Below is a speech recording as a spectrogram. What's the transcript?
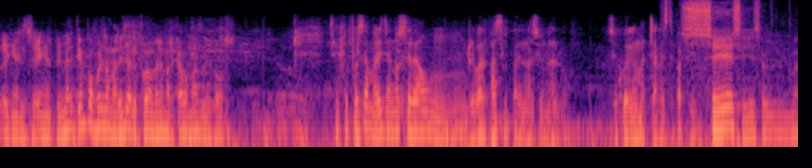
En el, en el primer tiempo Fuerza Amarilla le pudo haber marcado más de dos. o sea que Fuerza Amarilla no será un rival fácil para el Nacional, ¿no? Se juega en Machala este partido. Sí, sí, eso va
